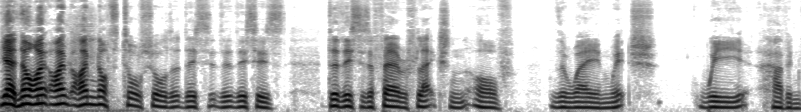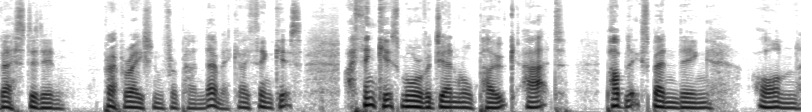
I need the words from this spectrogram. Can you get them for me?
Yeah, no, I, I'm I'm not at all sure that this that this is that this is a fair reflection of the way in which we have invested in preparation for a pandemic. I think it's I think it's more of a general poke at public spending on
